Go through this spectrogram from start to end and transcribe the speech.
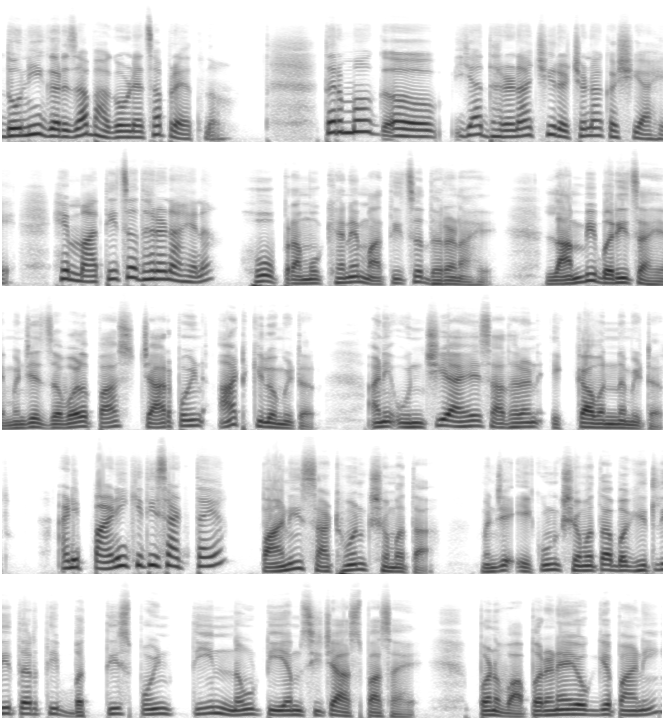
दोन्ही गरजा भागवण्याचा प्रयत्न. तर मग अ, या धरणाची रचना कशी आहे? हे मातीचं धरण आहे ना? हो प्रामुख्याने मातीचं धरण आहे. लांबी बरीच आहे म्हणजे जवळपास चार पॉईंट आठ किलोमीटर आणि उंची आहे साधारण एक्कावन्न मीटर. आणि पाणी किती साठतंय? पाणी साठवण क्षमता म्हणजे एकूण क्षमता बघितली तर ती बत्तीस पॉईंट तीन नऊ टीएमसीच्या आसपास आहे. पण वापरण्यायोग्य पाणी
